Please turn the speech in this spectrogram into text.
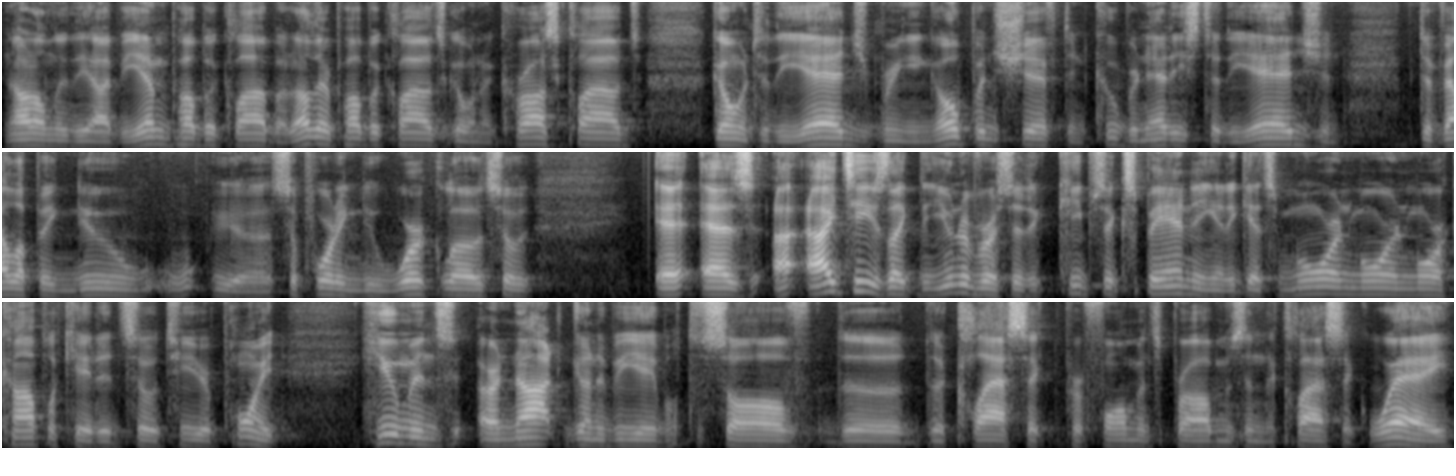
not only the IBM public cloud, but other public clouds going across clouds, going to the edge, bringing OpenShift and Kubernetes to the edge and developing new, uh, supporting new workloads. So as IT is like the universe, it keeps expanding and it gets more and more and more complicated. So to your point, humans are not going to be able to solve the, the classic performance problems in the classic way.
